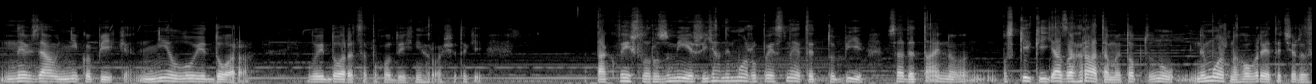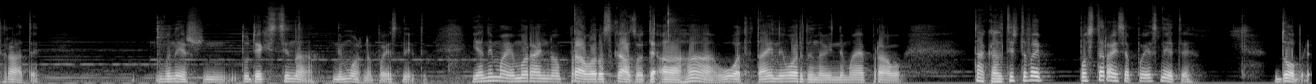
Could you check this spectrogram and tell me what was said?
не взяв ні копійки, ні Луїдора. Луїдори це, походу, їхні гроші такі. Так вийшло, розумієш, я не можу пояснити тобі все детально, оскільки я за гратами, тобто, ну, не можна говорити через грати. Вони ж тут як стіна, не можна пояснити. Я не маю морального права розказувати, ага, от, тайне ордена він не має права. Так, але ти ж давай постарайся пояснити. Добре,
